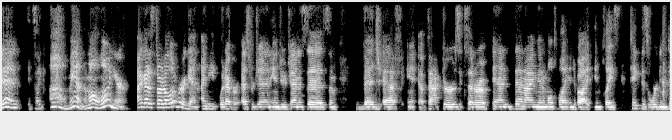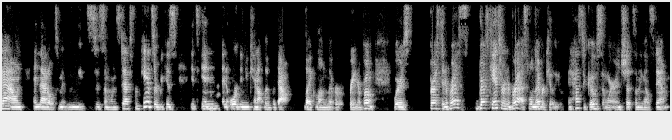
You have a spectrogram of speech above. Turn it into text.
Then it's like, oh man, I'm all alone here. I got to start all over again. I need whatever estrogen, angiogenesis, some VEGF uh, factors, etc. And then I'm going to multiply and divide in place, take this organ down, and that ultimately leads to someone's death from cancer because it's in an organ you cannot live without, like lung, liver, brain, or bone. Whereas breast in a breast, breast cancer in a breast will never kill you. It has to go somewhere and shut something else down.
